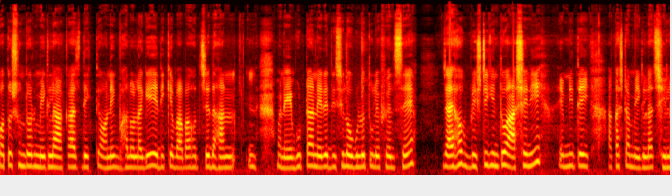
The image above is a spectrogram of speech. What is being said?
কত সুন্দর মেঘলা আকাশ, দেখতে অনেক ভালো লাগে। এদিকে বাবা হচ্ছে ধান মানে ভুট্টা নেড়ে দিছিল, ওগুলো তুলে ফেলছে। যাই হোক, বৃষ্টি কিন্তু আসেনি। এমনিতেই আকাশটা মেঘলা ছিল।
